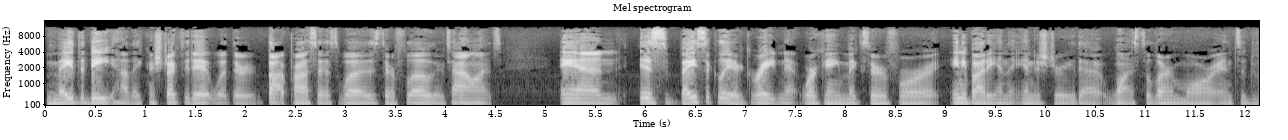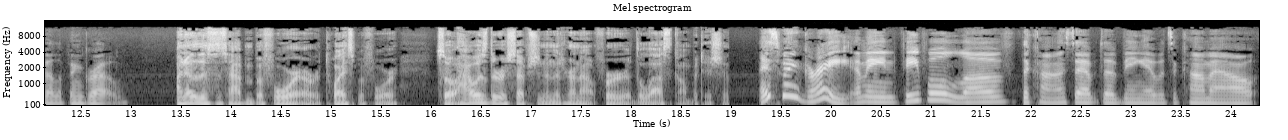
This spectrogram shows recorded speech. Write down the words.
made the beat, how they constructed it, what their thought process was, their flow, their talents. And it's basically a great networking mixer for anybody in the industry that wants to learn more and to develop and grow. I know this has happened before or twice before. So, how was the reception and the turnout for the last competition? It's been great. I mean, people love the concept of being able to come out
